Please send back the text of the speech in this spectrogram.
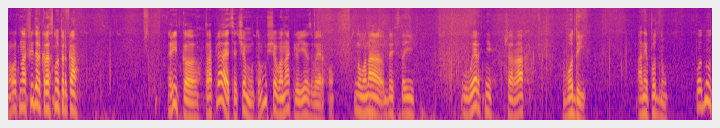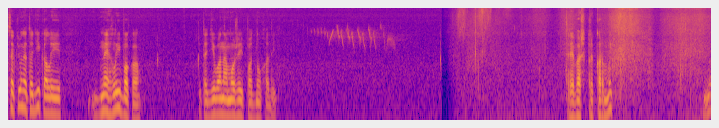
От на фідер краснопірка рідко трапляється. Чому? Тому що вона клює зверху. Ну, вона десь стоїть у верхніх шарах води, а не по дну. По дну це клюне тоді, коли не глибоко. І тоді вона може і по дну ходити. Треба ж прикормити. Ну,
